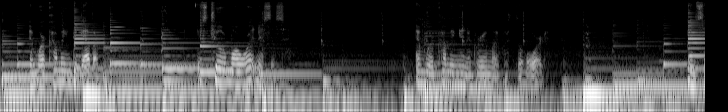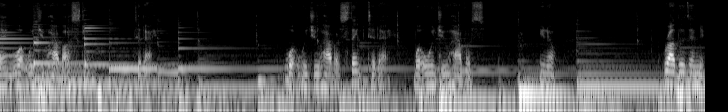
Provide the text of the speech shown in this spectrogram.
and we're coming together. Two or more witnesses. And we're coming in agreement with the Lord and saying, What would you have us do today? What would you have us think today? What would you have us, you know, rather than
